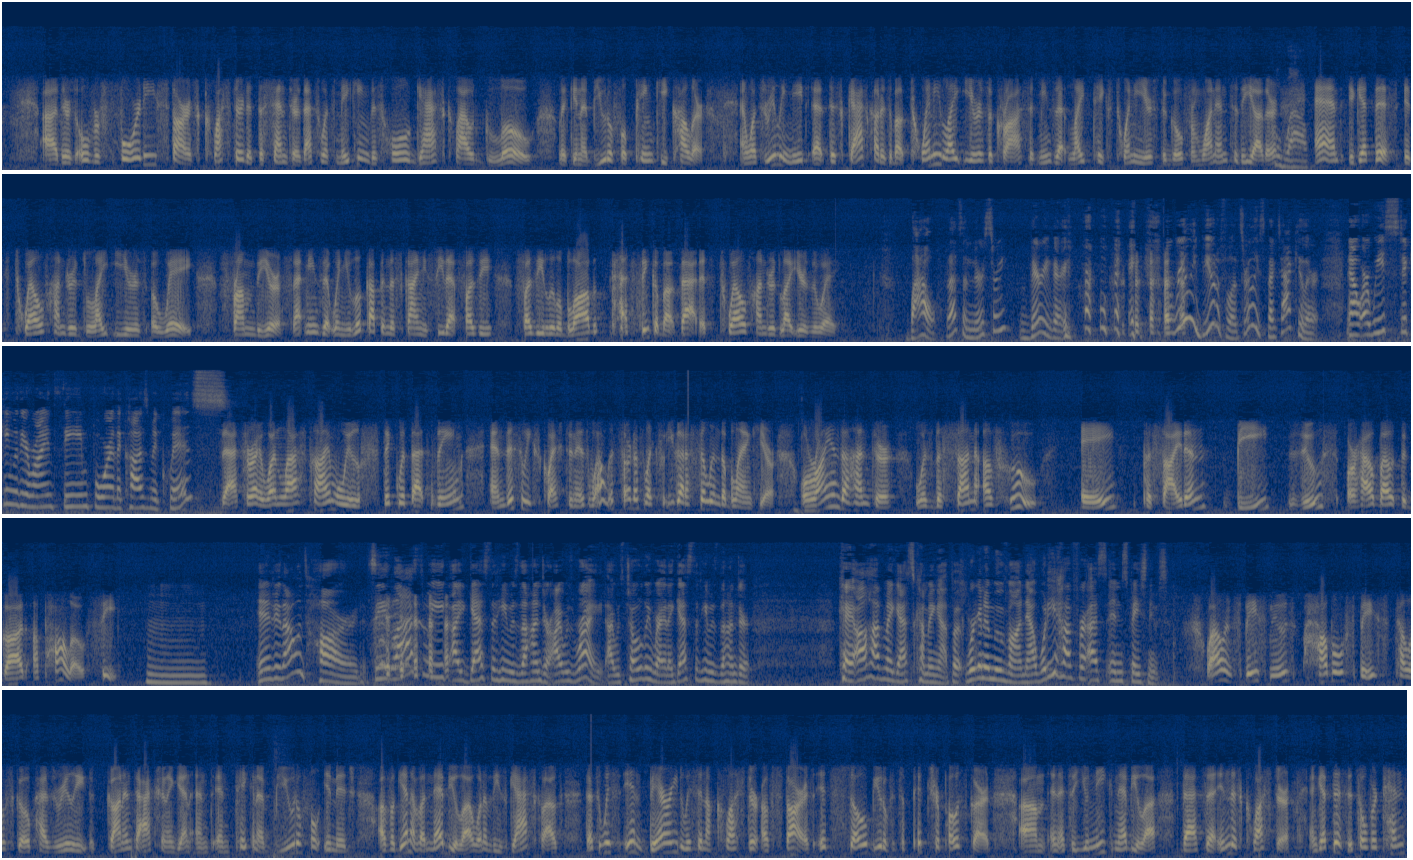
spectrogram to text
Uh, there's over 40 stars clustered at the center. That's what's making this whole gas cloud glow, like in a beautiful pinky color. And what's really neat, uh, this gas cloud is about 20 light years across. It means that light takes 20 years to go from one end to the other. Oh, wow. And you get this, it's 1,200 light years away from the Earth. That means that when you look up in the sky and you see that fuzzy, fuzzy little blob, think about that. It's 1,200 light years away. A nursery. Very, very far away. but really beautiful. It's really spectacular. Now, are we sticking with the Orion theme for the cosmic quiz? That's right. One last time, we'll stick with that theme. And this week's question is well, it's sort of like you got to fill in the blank here. Orion the Hunter was the son of who? A. Poseidon. B. Zeus. Or how about the god Apollo? C. Hmm. Andrew, that one's hard. See, last week I guessed that he was the hunter. I was right. I was totally right. I guessed that he was the hunter. Okay, I'll have my guess coming up, but we're going to move on now. What do you have for us in space news? Well, in space news, Hubble Space Telescope has really gone into action again and, and taken a beautiful image of, again, of a nebula, one of these gas clouds, that's within, buried within a cluster of stars. It's so beautiful. It's a picture postcard. Um, and it's a unique nebula that's uh, in this cluster. And get this, it's over 10,000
